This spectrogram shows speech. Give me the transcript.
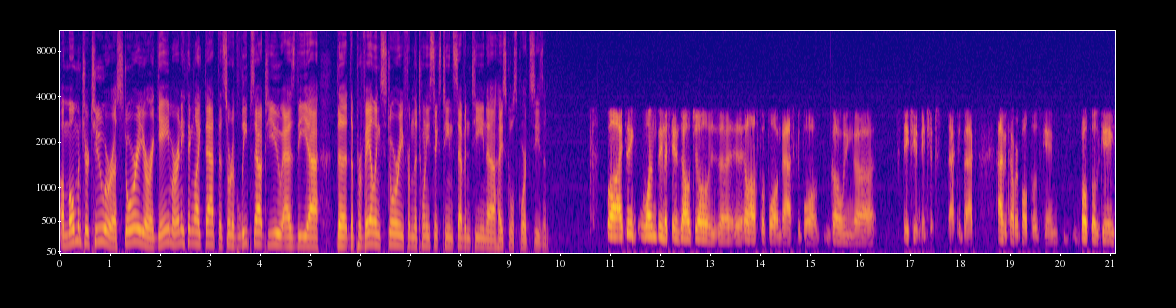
a moment or two, or a story, or a game, or anything like that that sort of leaps out to you as the uh, the the prevailing story from the 2016-17 uh, high school sports season. Well, I think one thing that stands out, Joe, is uh, Hillhouse football and basketball going uh, state championships back to back. Having covered both those games, both those games.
